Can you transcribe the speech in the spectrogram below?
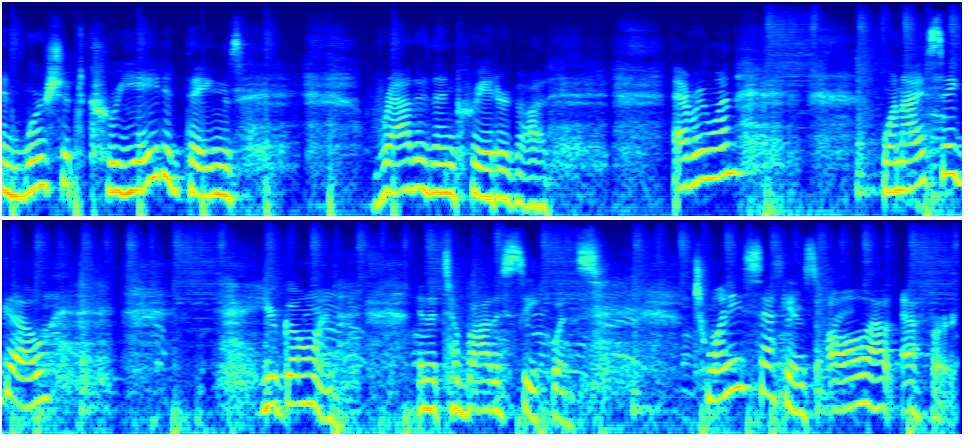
and worshiped created things rather than Creator God. Everyone, when I say go, you're going in a Tabata sequence. 20 seconds all out effort.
